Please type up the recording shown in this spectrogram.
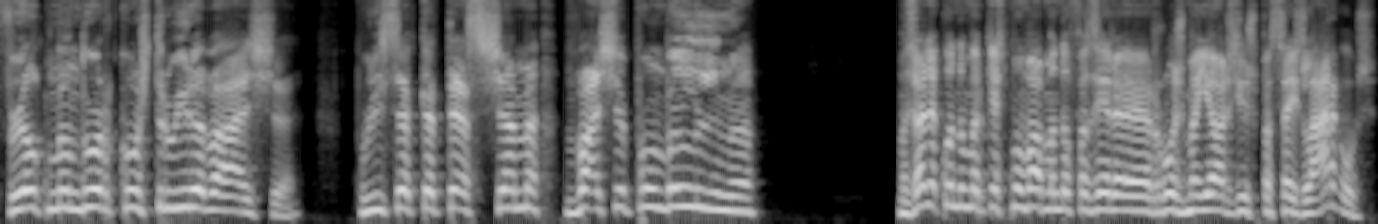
foi ele que mandou reconstruir a Baixa. Por isso é que até se chama Baixa Pombalina. Mas olha quando o Marquês de Pombal mandou fazer as ruas maiores e os passeios largos,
